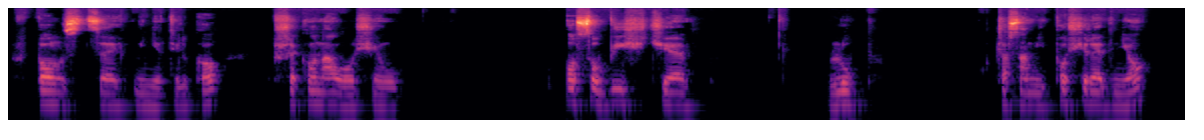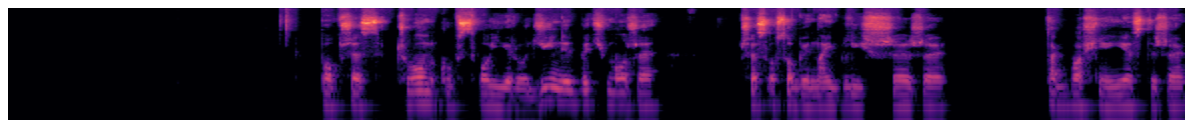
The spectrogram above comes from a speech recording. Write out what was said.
w Polsce i nie tylko przekonało się osobiście lub czasami pośrednio poprzez członków swojej rodziny, być może przez osoby najbliższe, że tak właśnie jest, że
